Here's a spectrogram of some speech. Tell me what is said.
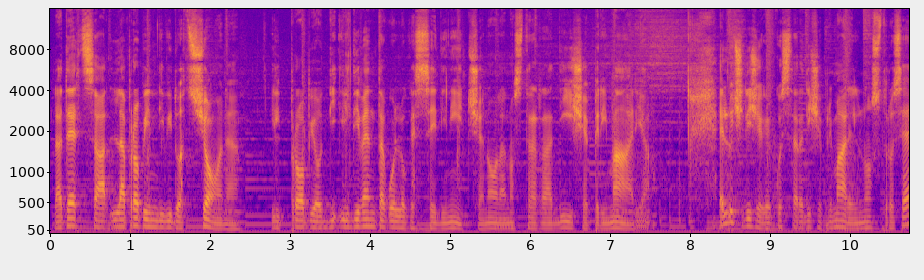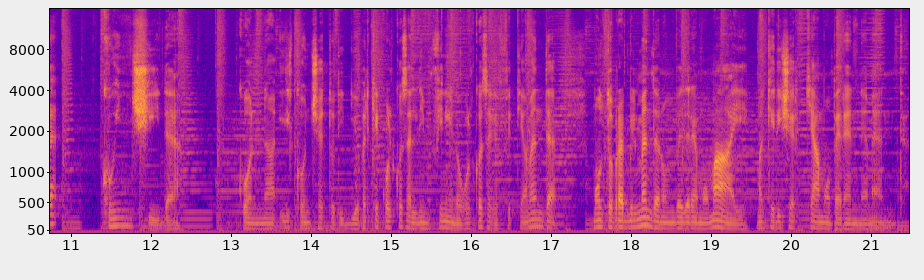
la terza, la propria individuazione il proprio il diventa quello che sei di Nietzsche, no? la nostra radice primaria. E lui ci dice che questa radice primaria, il nostro sé, coincide con il concetto di Dio, perché è qualcosa all'infinito, qualcosa che effettivamente molto probabilmente non vedremo mai, ma che ricerchiamo perennemente.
